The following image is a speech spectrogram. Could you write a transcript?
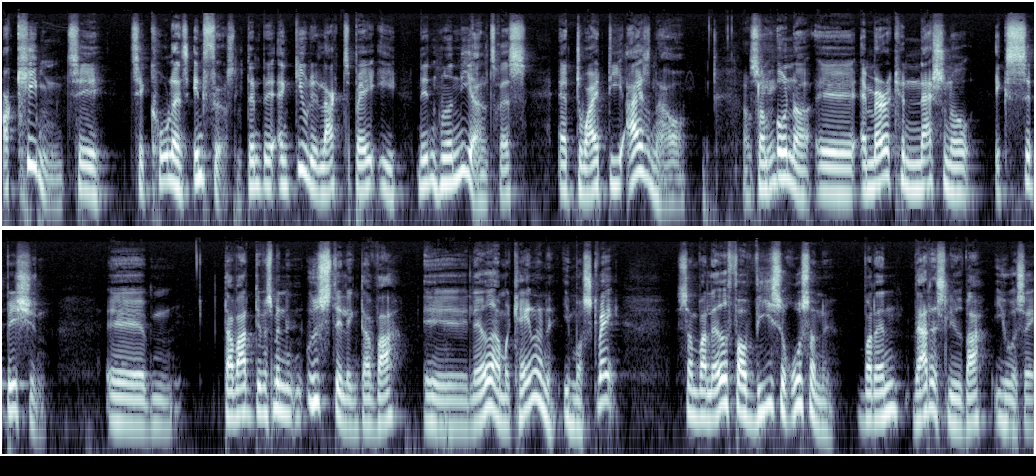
Og kimen til, til colans indførsel, den blev angiveligt lagt tilbage i 1959 af Dwight D. Eisenhower, okay. som under øh, American National Exhibition. Øh, der var, det var simpelthen en udstilling, der var øh, lavet af amerikanerne i Moskva, som var lavet for at vise russerne, hvordan hverdagslivet var i USA.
